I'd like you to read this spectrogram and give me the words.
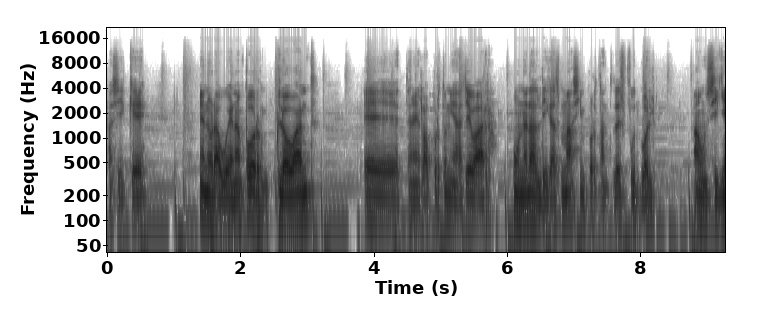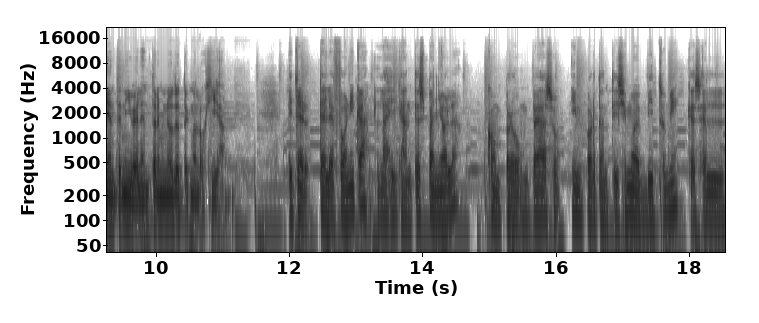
Así que enhorabuena por Globant eh, tener la oportunidad de llevar una de las ligas más importantes del fútbol a un siguiente nivel en términos de tecnología. Peter, Telefónica, la gigante española, compró un pedazo importantísimo de B2Me, que es el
